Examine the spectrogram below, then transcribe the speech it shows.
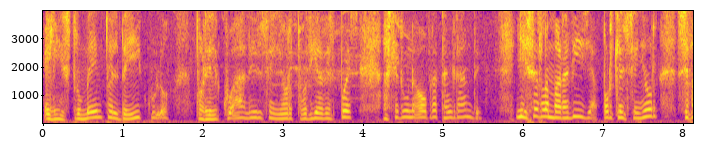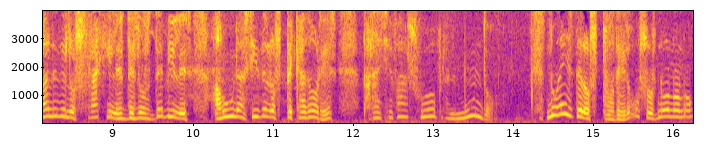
el instrumento, el vehículo por el cual el Señor podía después hacer una obra tan grande. Y esa es la maravilla, porque el Señor se vale de los frágiles, de los débiles, aún así de los pecadores, para llevar su obra al mundo. No es de los poderosos, no, no, no.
